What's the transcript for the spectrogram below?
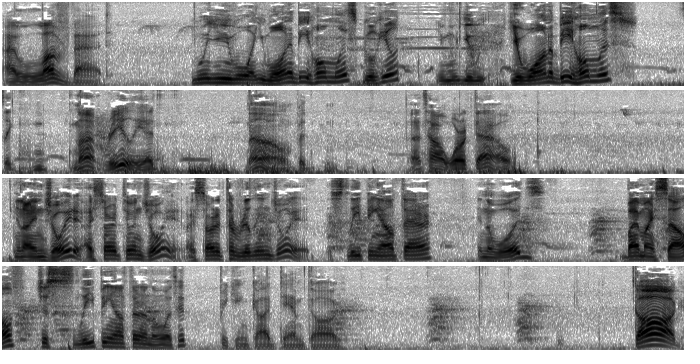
I love that. Well, you want you want to be homeless? Go here. You you you want to be homeless? It's like not really. I no, but that's how it worked out. And I enjoyed it. I started to enjoy it. I started to really enjoy it. Sleeping out there in the woods by myself, just sleeping out there in the woods. Hit freaking goddamn dog. Dog,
